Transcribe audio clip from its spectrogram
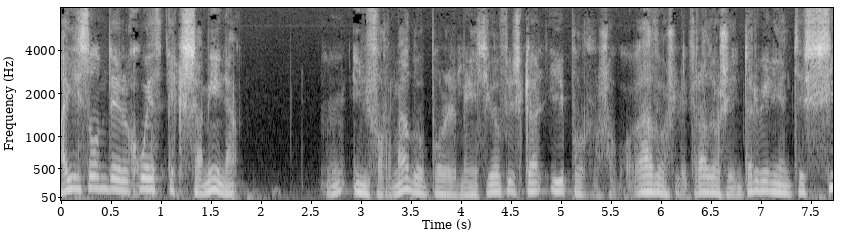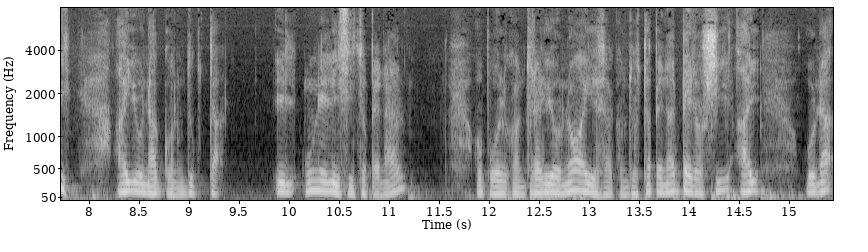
Ahí es donde el juez examina, informado por el Ministerio Fiscal y por los abogados, letrados e intervinientes, si hay una conducta, un ilícito penal, o por el contrario no hay esa conducta penal, pero sí hay una,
